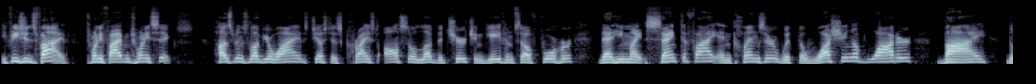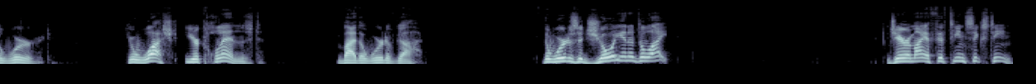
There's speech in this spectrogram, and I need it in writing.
Ephesians 5 25 and 26. Husbands, love your wives, just as Christ also loved the church and gave himself for her, that he might sanctify and cleanse her with the washing of water by the word. You're washed, you're cleansed by the word of God. The word is a joy and a delight. Jeremiah 15 16.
